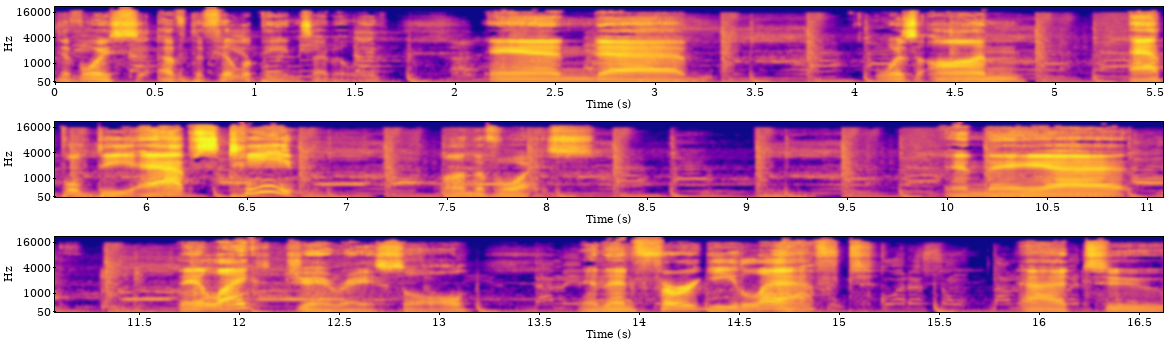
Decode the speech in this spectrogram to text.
the voice of the Philippines, I believe, and was on Apple D App's team on The Voice, and they uh, they liked J. Rey Soul, and then Fergie left uh, to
